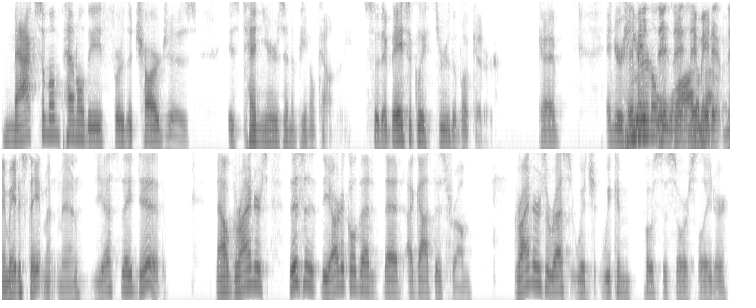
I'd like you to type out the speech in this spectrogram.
maximum penalty for the charges is ten years in a penal county. So they basically threw the book at her. Okay, and you're They hearing made a they, they, lot they made about it, they made a statement, man. Yes, they did. Now, Griner's, this is the article that that I got this from. Griner's arrest, which we can post the source later.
